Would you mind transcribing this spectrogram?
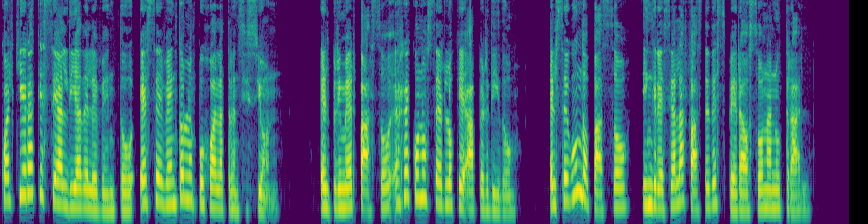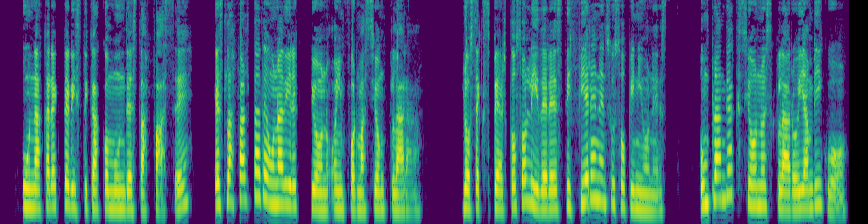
Cualquiera que sea el día del evento, ese evento lo empujó a la transición. El primer paso es reconocer lo que ha perdido. El segundo paso, ingrese a la fase de espera o zona neutral. Una característica común de esta fase es la falta de una dirección o información clara. Los expertos o líderes difieren en sus opiniones. Un plan de acción no es claro y ambiguo.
